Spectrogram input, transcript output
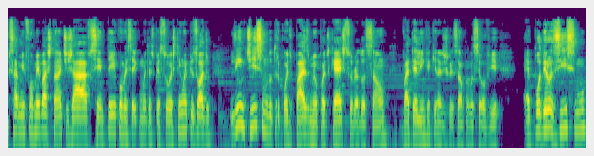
sabe, me informei bastante, já sentei e conversei com muitas pessoas. Tem um episódio lindíssimo do Tricô de Paz, o meu podcast sobre adoção. Vai ter link aqui na descrição para você ouvir. É poderosíssimo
